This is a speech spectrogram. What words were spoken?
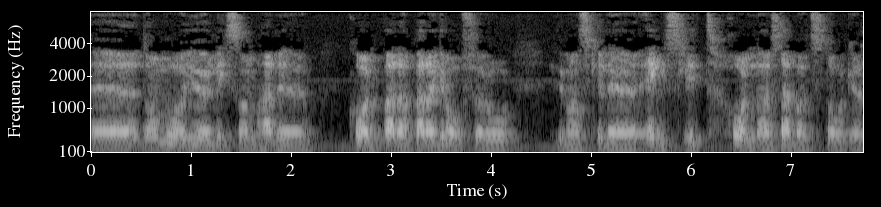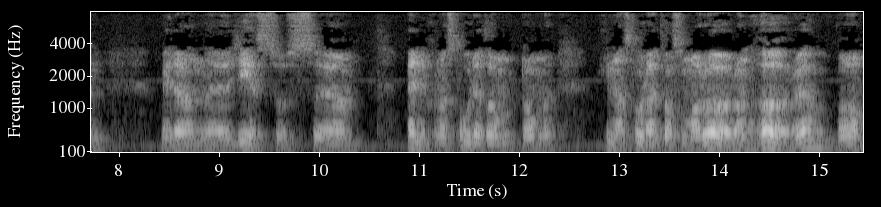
Eh, de var ju liksom, hade koll på alla paragrafer och hur man skulle ängsligt hålla sabbatsdagen. Medan eh, Jesus, eh, människorna stod att de, de innan stod det att de som har öron höre vad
